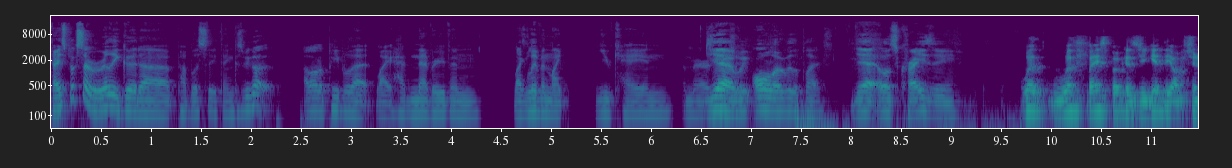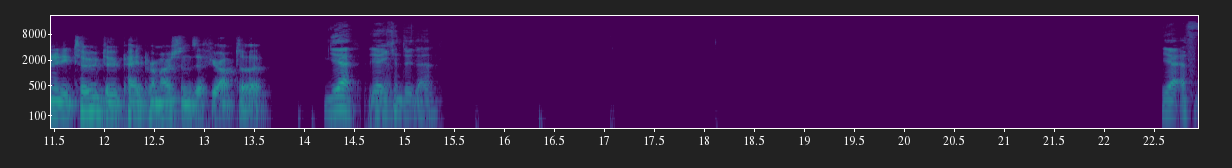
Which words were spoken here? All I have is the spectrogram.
Facebook's a really good uh, publicity thing because we got a lot of people that like have never even like live in like UK and America. Yeah, and shit, we- all over the place. Yeah, it was crazy. With with Facebook, is you get the opportunity to do paid promotions if you're up to it. Yeah, yeah, you can do that. Yeah, if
